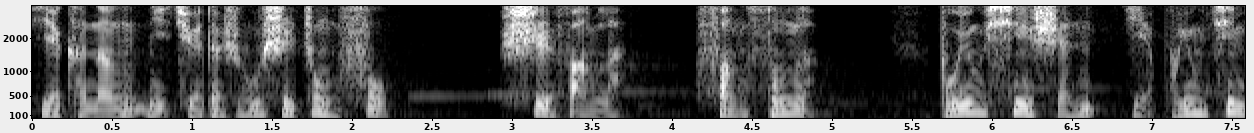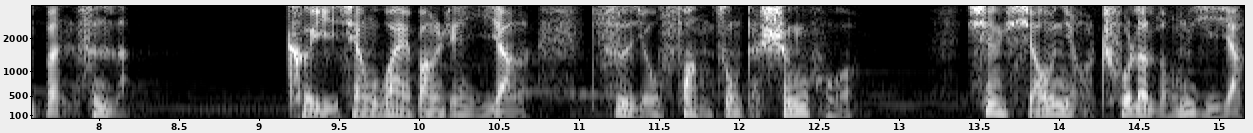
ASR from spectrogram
也可能你觉得如释重负，释放了，放松了，不用信神，也不用尽本分了，可以像外邦人一样自由放纵的生活，像小鸟出了笼一样。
